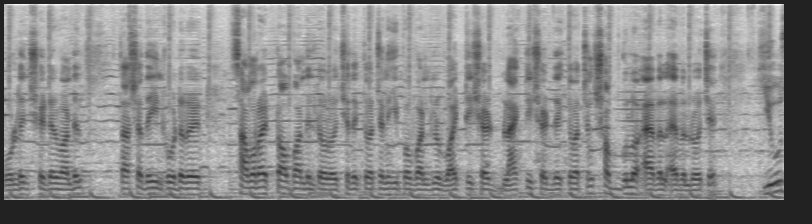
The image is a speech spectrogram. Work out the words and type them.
গোল্ডেন শেডের বান্ডেল তার সাথে ইনকোভেটারের সামরায় টপ বান্ডেলটাও রয়েছে। দেখতে পাচ্ছেন hip hop bundle white T shirt black T shirt দেখতে পাচ্ছেন, সবগুলো অ্যাভেলেবেল রয়েছে। হিউজ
